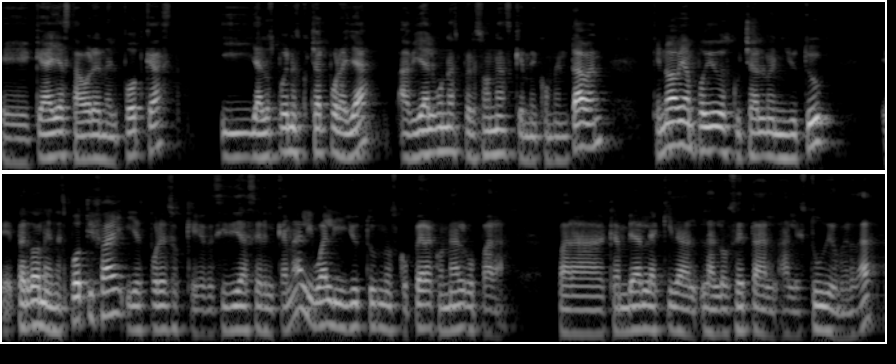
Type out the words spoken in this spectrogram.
eh, que hay hasta ahora en el podcast y ya los pueden escuchar por allá. Había algunas personas que me comentaban que no habían podido escucharlo en YouTube, eh, perdón, en Spotify, y es por eso que decidí hacer el canal. Igual y YouTube nos coopera con algo para, para cambiarle aquí la, loseta al, estudio, ¿verdad?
